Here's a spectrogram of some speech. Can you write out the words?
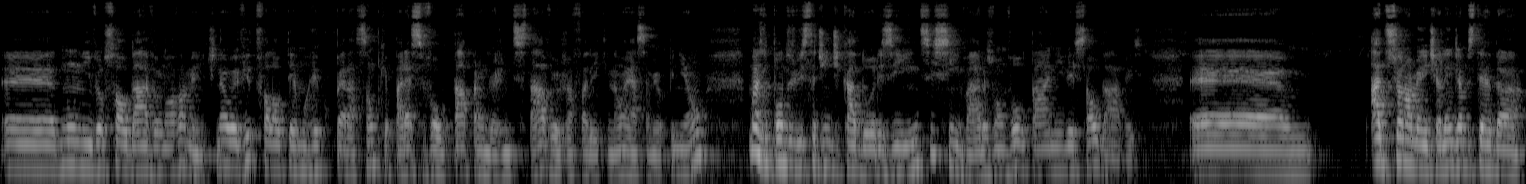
é, num nível saudável novamente. Né? Eu evito falar o termo recuperação, porque parece voltar para onde a gente estava, eu já falei que não é essa a minha opinião, mas do ponto de vista de indicadores e índices, sim, vários vão voltar a níveis saudáveis. É... Adicionalmente, além de Amsterdã,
